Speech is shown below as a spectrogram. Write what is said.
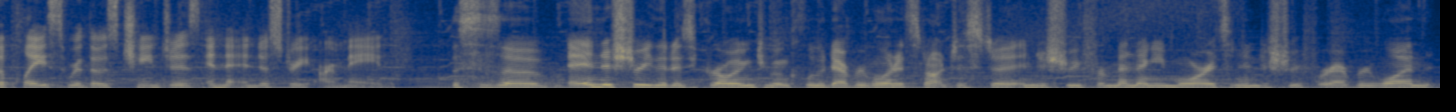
the place where those changes in the industry are made. This is a, an industry that is growing to include everyone. It's not just an industry for men anymore, it's an industry for everyone.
